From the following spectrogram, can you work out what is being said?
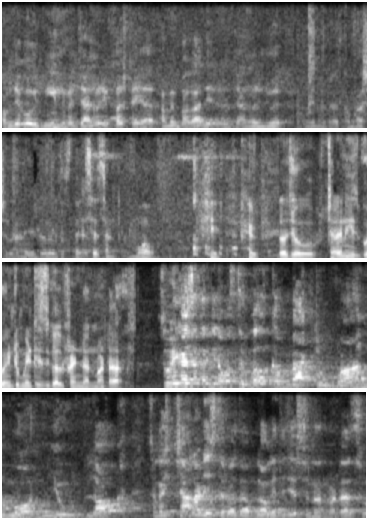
हम देखो नींद में जनवरी फर्स्ट है यार हमें भगा दे रहे हो जनवरी न्यू ईयर తమాషలా ఎక్సెస్ అంటారు రోజు Charan he's going to meet his girlfriend అనమాట సో హే గైస్ అందరికీ నమస్తే. Welcome back to one more new blog so guys చాలా డేస్ తర్వాత బ్లాగ్ అయితే చేస్తున్నాం అనమాట సో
